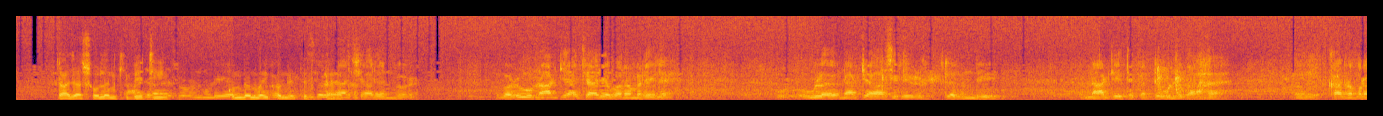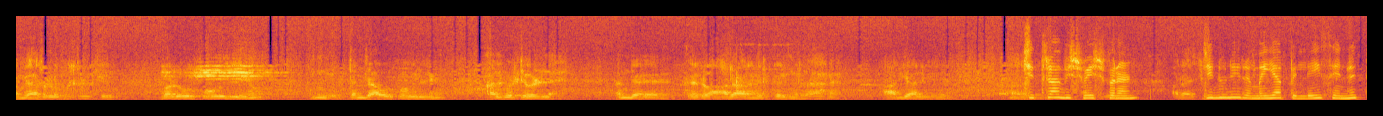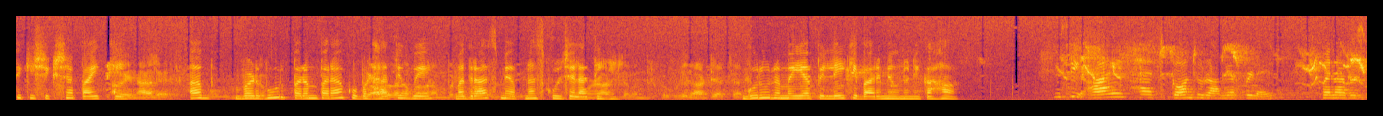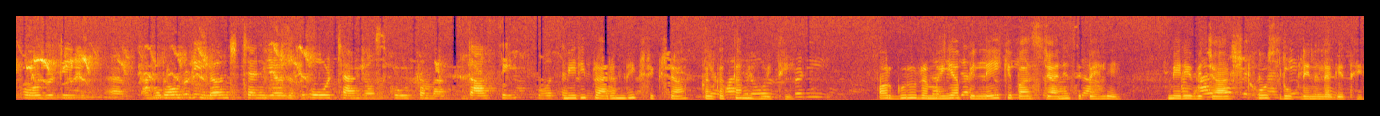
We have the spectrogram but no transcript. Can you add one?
राजा शोलन की बेटी ராஜராஜ சோழனுடைய कुंदन वई को नृत्य सिखाया था ஆச்சாரிய என்பவர் வழுவூர் நாட்டியாச்சாரிய பரம்பரையில் உள்ள நாட்டிய ஆசிரியர்களிடத்தில் வந்து நாட்டியத்தை கற்றுக்கொண்டதாக அஹ், கர்ண பரம்பரையாக சொல்லப்பட்டிருக்கு வழுவூர் கோவில்லையும் இங்க தஞ்சாவூர் கோவில்லையும் கல்வெட்டுகளில் அந்த இதுக்கெல்லாம் ஆதாரம் இருக்குங்கிறதாக ஆர்கியாலஜி चित्रा विश्वेश्वरण ஆராய்ச்சி जिन्होंने रमैया पिल्लई से नृत्य की शिक्षा पाई थी अब वड़बूर परंपरा को बढ़ाते हुए मद्रास में अपना स्कूल चलाती हैं। गुरु रमैया पिल्लई के बारे में उन्होंने कहा मेरी प्रारंभिक शिक्षा कलकत्ता में हुई थी और गुरु रमैया पिल्लई के पास जाने से पहले मेरे विचार ठोस रूप लेने लगे थे।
